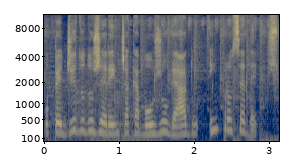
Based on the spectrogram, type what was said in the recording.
o pedido do gerente acabou julgado improcedente.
